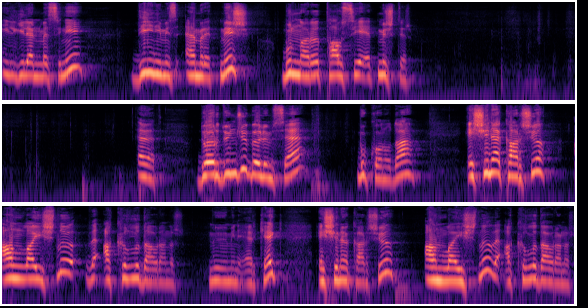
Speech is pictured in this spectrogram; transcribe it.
ilgilenmesini dinimiz emretmiş, bunları tavsiye etmiştir. Evet, dördüncü bölümse bu konuda eşine karşı anlayışlı ve akıllı davranır. Mümin erkek eşine karşı anlayışlı ve akıllı davranır.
